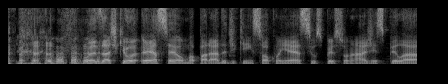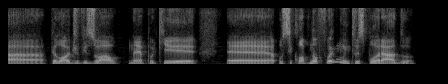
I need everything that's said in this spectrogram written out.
Mas acho que eu, essa é uma parada de quem só conhece os personagens pela, pelo audiovisual, né? Porque é, o Ciclope não foi muito explorado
